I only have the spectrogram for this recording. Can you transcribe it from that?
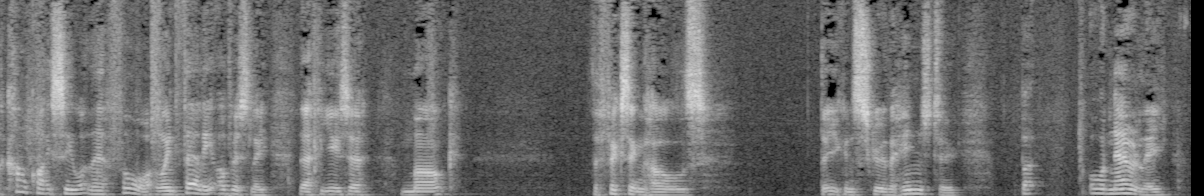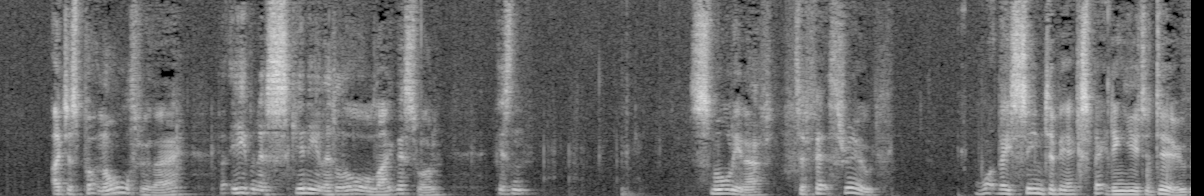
I can't quite see what they're for. I mean, fairly obviously, they're for you to mark the fixing holes that you can screw the hinge to. But ordinarily, I just put an awl through there. But even a skinny little awl like this one isn't small enough to fit through what they seem to be expecting you to do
